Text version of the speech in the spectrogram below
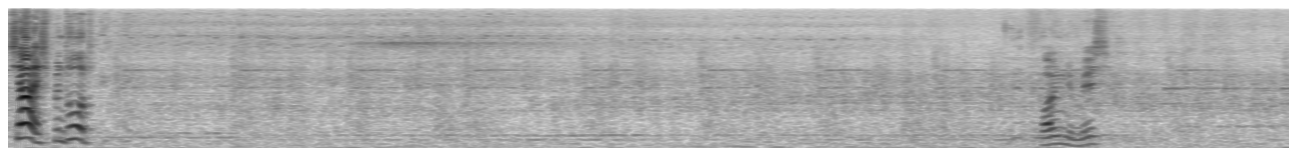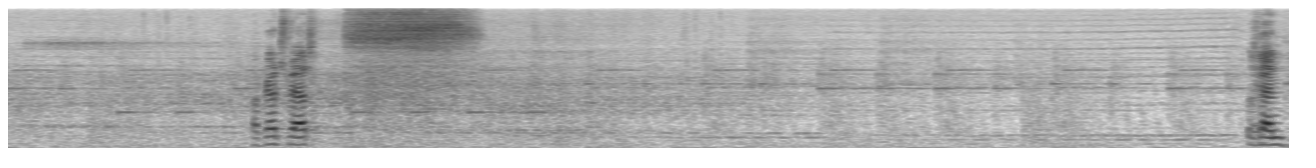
Tja, ich bin tot. Folgen die mich? Hab kein Schwert. Renn.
